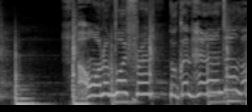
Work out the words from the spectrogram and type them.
I want a boyfriend who can handle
